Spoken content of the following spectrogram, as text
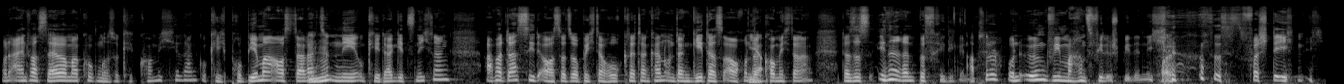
und einfach selber mal gucken musst, okay, komme ich hier lang? Okay, ich probiere mal aus, da lang Mhm. zu. Nee, okay, da geht's nicht lang. Aber das sieht aus, als ob ich da hochklettern kann und dann geht das auch und Ja. dann komme ich da lang. Das ist inhärent befriedigend. Absolut. Und irgendwie machen es viele Spiele nicht. Das verstehe ich nicht.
